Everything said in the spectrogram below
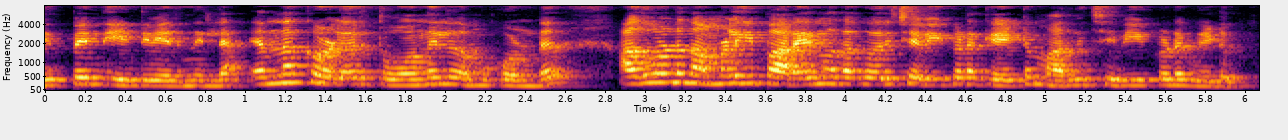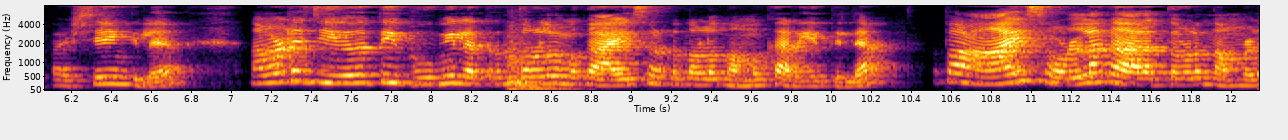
ഡിപ്പെൻഡ് ചെയ്യേണ്ടി വരുന്നില്ല എന്നൊക്കെ ഉള്ളൊരു തോന്നൽ നമുക്കുണ്ട്. അതുകൊണ്ട് നമ്മൾ ഈ പറയുന്നതൊക്കെ ഒരു ചെവി കൂടെ കേട്ട് മറു ചെവി കൂടെ വിടും. പക്ഷേങ്കിൽ നമ്മുടെ ജീവിതത്തിൽ ഈ ഭൂമിയിൽ എത്രത്തോളം നമുക്ക് ആയുസ് ഉണ്ടെന്നുള്ളത് നമുക്കറിയത്തില്ല. അപ്പോൾ ആയുസ് ഉള്ള കാലത്തോളം നമ്മൾ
